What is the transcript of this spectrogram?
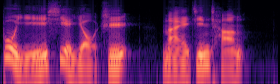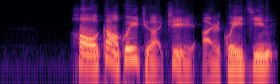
不疑谢有之，买金偿。后告归者至而归金，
